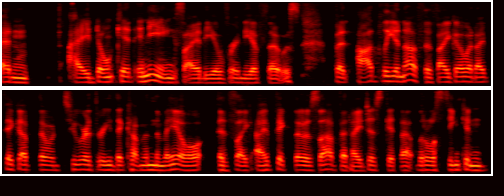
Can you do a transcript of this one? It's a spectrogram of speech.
And I don't get any anxiety over any of those. But oddly enough, if I go and I pick up the two or three that come in the mail, it's like I pick those up and I just get that little sinking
